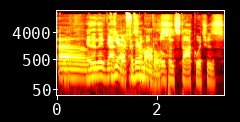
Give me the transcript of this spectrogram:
Um, and then they've got yeah like, for their about the models. open stock, which is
